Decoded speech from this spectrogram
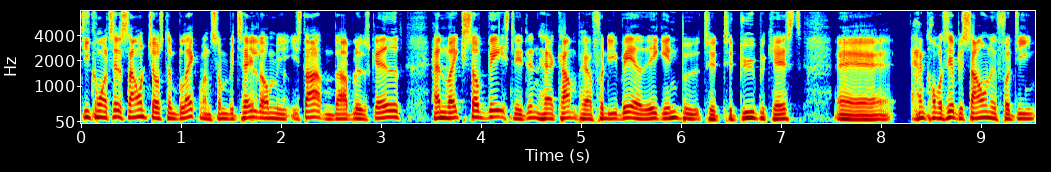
De kommer til at savne Justin Blackman, som vi talte om i, i starten, der er blevet skadet. Han var ikke så væsentlig i den her kamp her, fordi vejret ikke indbød til, til dybe kast. Uh, han kommer til at blive savnet, fordi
